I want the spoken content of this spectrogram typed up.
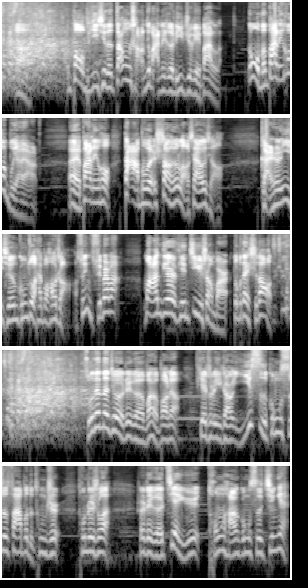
啊，暴脾气的当场就把这个离职给办了。那我们八零后不一样了，哎，八零后大部分上有老下有小，赶上疫情工作还不好找，所以你随便骂，骂完第二天继续上班都不带迟到的。昨天呢，就有这个网友爆料，贴出了一张疑似公司发布的通知，通知说。说这个鉴于同行公司经验，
